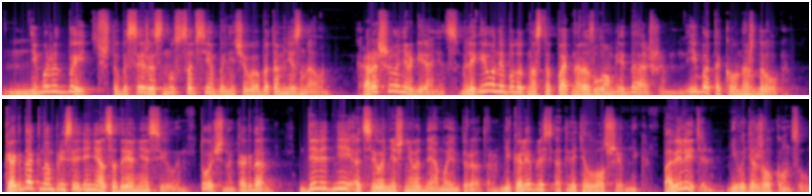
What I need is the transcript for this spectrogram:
не может быть, чтобы Сежис ну совсем бы ничего об этом не знала. Хорошо, Нергианец. Легионы будут наступать на разлом и дальше, ибо таков наш долг. Когда к нам присоединятся древние силы? Точно, когда? «Девять дней от сегодняшнего дня, мой император», – не колеблясь, ответил волшебник. «Повелитель», – не выдержал консул,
